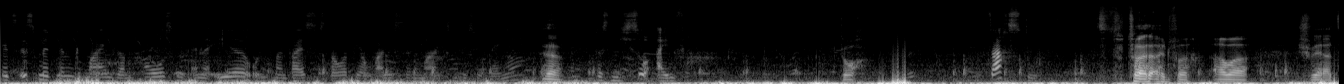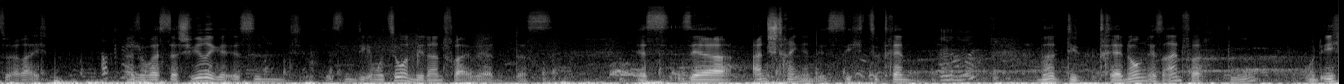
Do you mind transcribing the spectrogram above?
Jetzt ist mit einem gemeinsamen Haus, mit einer Ehe und man weiß, das dauert ja auch alles dann immer alles ein bisschen länger. ja, Das ist nicht so einfach. doch. Sagst du? Ist total einfach, aber schwer zu erreichen. Okay. Also was das Schwierige ist, sind, sind die Emotionen, die dann frei werden. Dass es sehr anstrengend ist, sich zu trennen. Ne, die Trennung ist einfach. Du und ich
